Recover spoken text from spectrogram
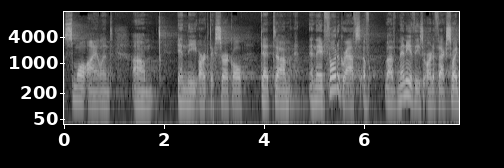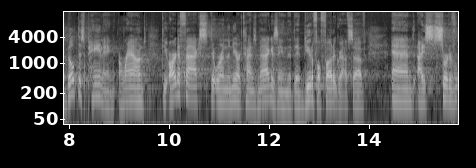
small island um, in the Arctic Circle that, um, and they had photographs of, of many of these artifacts. So I built this painting around the artifacts that were in the New York Times Magazine that they had beautiful photographs of. And I sort of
